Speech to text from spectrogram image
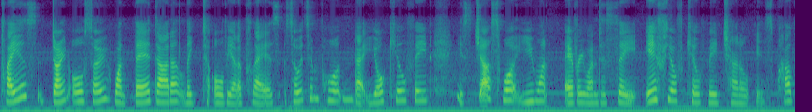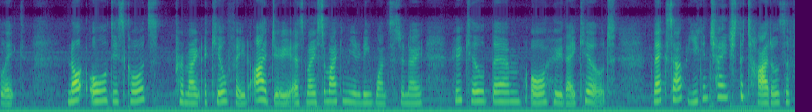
Players don't also want their data leaked to all the other players, so it's important that your kill feed is just what you want everyone to see if your kill feed channel is public. Not all discords promote a kill feed. I do, as most of my community wants to know who killed them or who they killed. Next up, you can change the titles of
